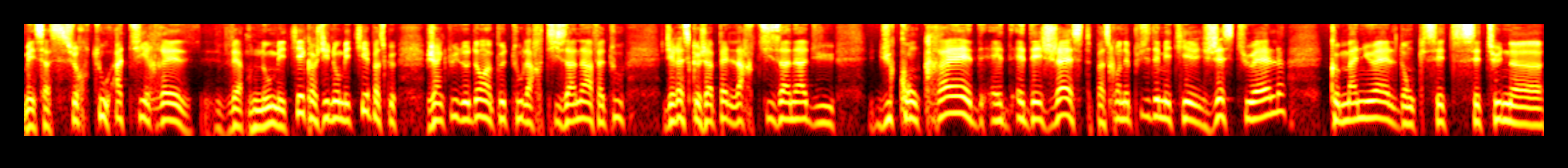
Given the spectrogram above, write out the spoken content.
mais ça surtout attiré vers nos métiers. Quand je dis nos métiers, parce que j'inclus dedans un peu tout l'artisanat, enfin tout, je dirais ce que j'appelle l'artisanat du, du concret et, et des gestes, parce qu'on est plus des métiers gestuels que manuels. Donc c'est c'est une...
